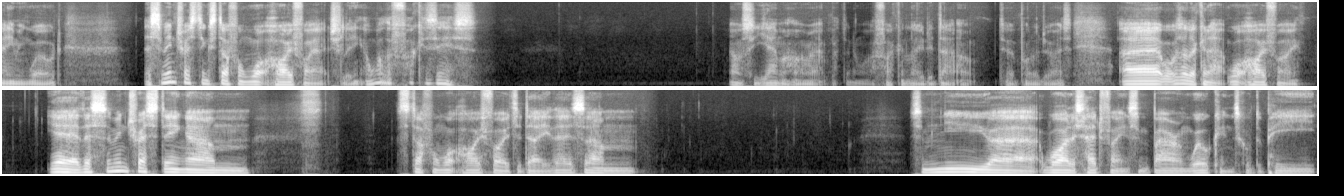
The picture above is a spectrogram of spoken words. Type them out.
gaming world. There's some interesting stuff on what hi-fi actually. Oh, what the fuck is this? Oh, it's a Yamaha app. I don't know why I fucking loaded that up. To apologise. Uh, what was I looking at? What hi-fi? Yeah, there's some interesting um, stuff on what hi-fi today. There's um, some new uh, wireless headphones from Bowers & Wilkins called the P.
